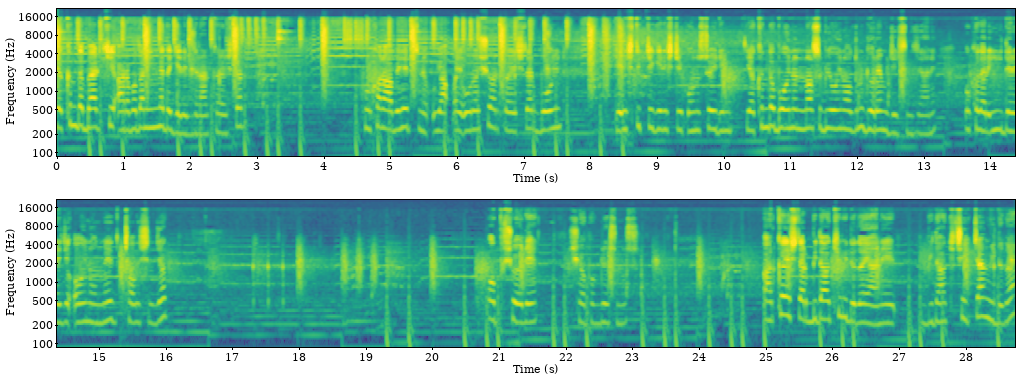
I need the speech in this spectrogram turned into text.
Yakında belki arabadan inme de gelebilir arkadaşlar. Furkan abi hepsini yapmaya uğraşıyor arkadaşlar. Bu oyun geliştikçe gelişecek onu söyleyeyim. Yakında bu oyunun nasıl bir oyun olduğunu göremeyeceksiniz yani. O kadar iyi derece oyun olmaya çalışılacak. Hop şöyle şey yapabiliyorsunuz. Arkadaşlar bir dahaki videoda yani bir dahaki çekeceğim videoda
